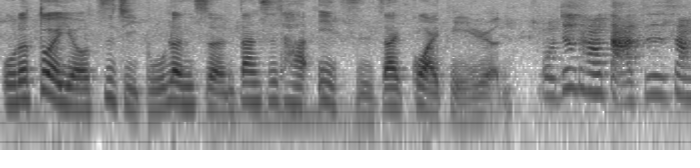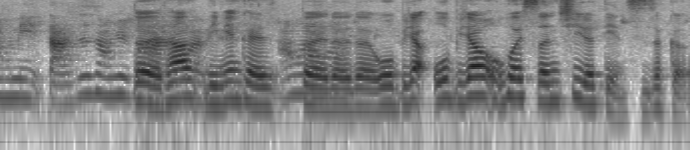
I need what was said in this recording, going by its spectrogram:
我的队友自己不认真，但是他一直在怪别人。我、哦、就是他打字上面打字上去，对他里面可以，哦、对对对，我比较我比较会生气的点是这个，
